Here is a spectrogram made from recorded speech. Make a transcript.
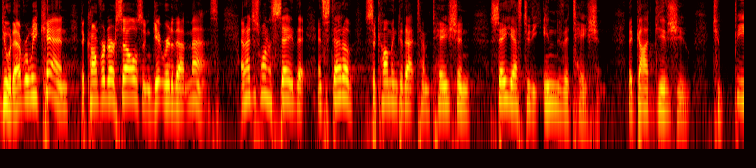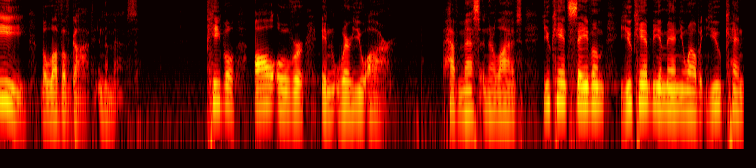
do whatever we can to comfort ourselves and get rid of that mess. And I just want to say that instead of succumbing to that temptation, say yes to the invitation that God gives you to be the love of God in the mess. People all over in where you are have mess in their lives. You can't save them, you can't be Emmanuel, but you can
